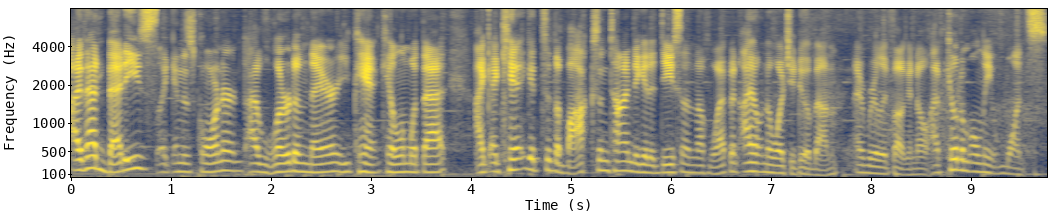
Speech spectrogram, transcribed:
I've had Betties, like, in this corner. I lured him there. You can't kill him with that. I, I can't get to the box in time to get a decent enough weapon. I don't know what you do about him. I really fucking don't. I've killed him only once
